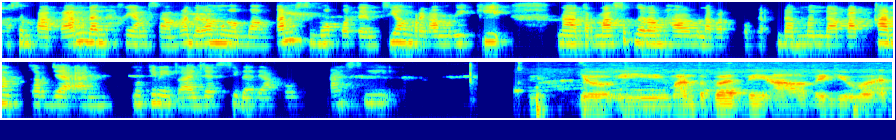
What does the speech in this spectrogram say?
kesempatan dan hak yang sama dalam mengembangkan semua potensi yang mereka miliki. Nah, termasuk dalam hal mendapat dan mendapatkan pekerjaan. Mungkin itu aja sih dari aku. Kasih. Yo, mantep banget nih Al, thank you banget.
